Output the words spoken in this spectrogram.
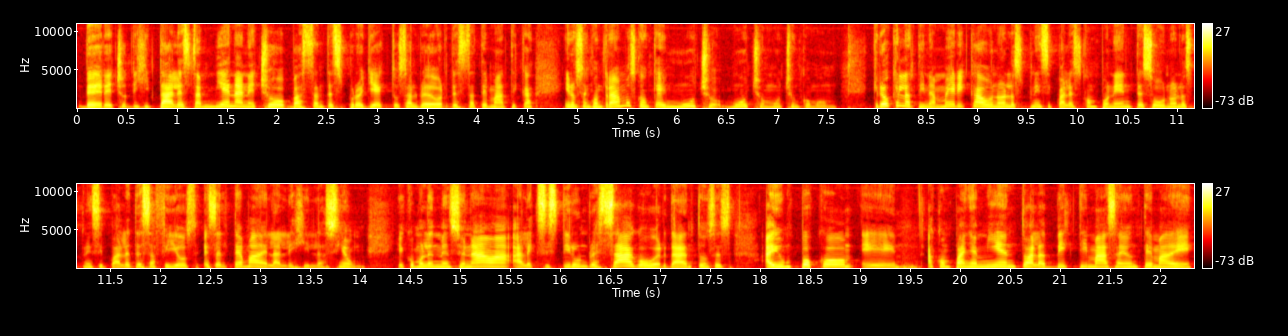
de derechos digitales también han hecho bastantes proyectos alrededor de esta temática y nos encontramos con que hay mucho, mucho, mucho en común. Creo que en Latinoamérica uno de los principales componentes o uno de los principales desafíos es el tema de la legislación. Y como les mencionaba, al existir un rezago, ¿verdad? Entonces hay un poco eh, acompañamiento a las víctimas, hay un tema de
